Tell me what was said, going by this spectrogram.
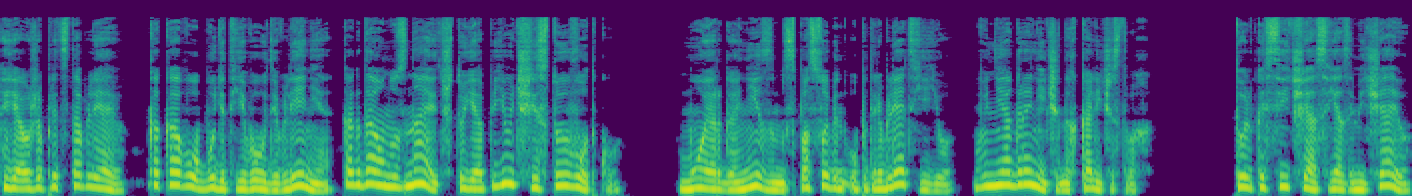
Я уже представляю, каково будет его удивление, когда он узнает, что я пью чистую водку. Мой организм способен употреблять ее в неограниченных количествах. Только сейчас я замечаю,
